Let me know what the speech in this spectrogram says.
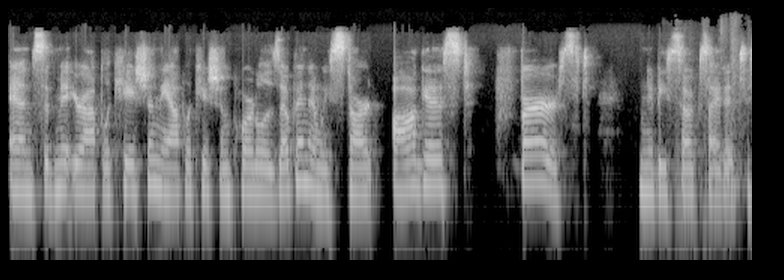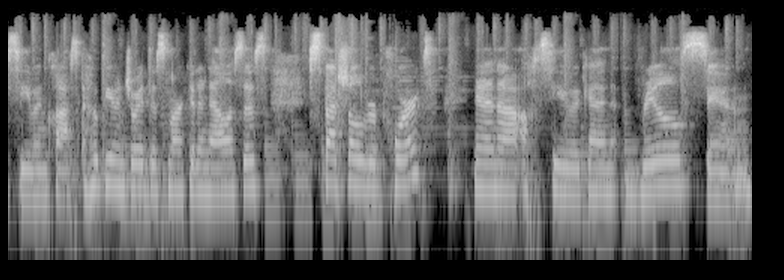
and submit your application. The application portal is open and we start august 1st I'm going to be so excited to see you in class. I hope you enjoyed this market analysis special report, and uh, I'll see you again real soon.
